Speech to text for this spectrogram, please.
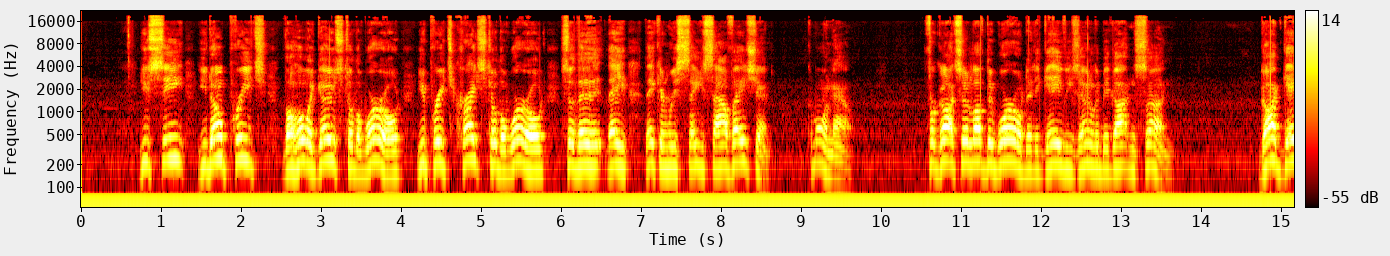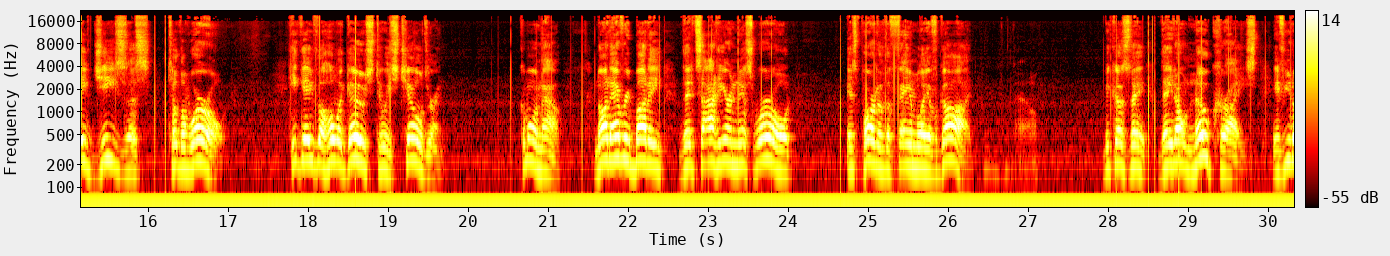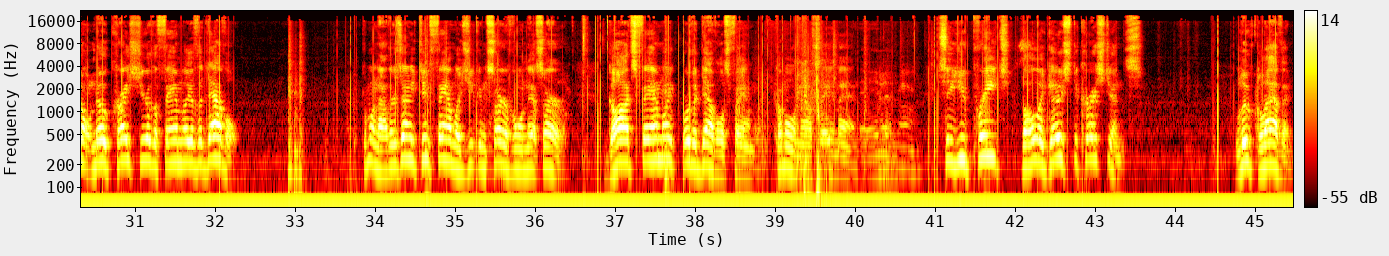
You see, you don't preach the Holy Ghost to the world, you preach Christ to the world so that they, they can receive salvation. Come on now. For God so loved the world that he gave his only begotten Son. God gave Jesus to the world. He gave the Holy Ghost to his children. Come on now. Not everybody that's out here in this world is part of the family of God. No. Because they, they don't know Christ. If you don't know Christ, you're the family of the devil. Come on now, there's only two families you can serve on this earth God's family or the devil's family. Come on now, say amen. Amen. Amen. See, you preach the Holy Ghost to Christians. Luke 11.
